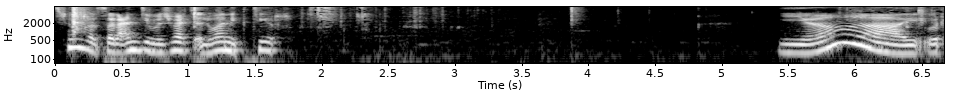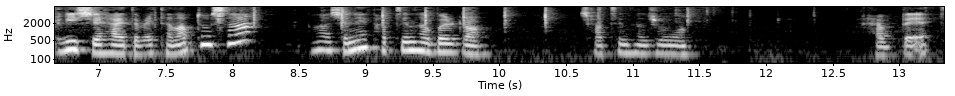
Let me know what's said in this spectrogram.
شوف صار؟ عندي مجموعة ألوان كتير. ياي والريشة هاي تبعتها ما بتوسع آه عشان هيك حاطينها برا. مش حاطينها جوا. حبيت.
